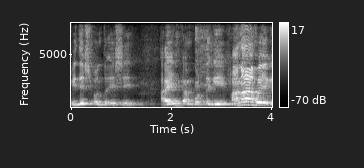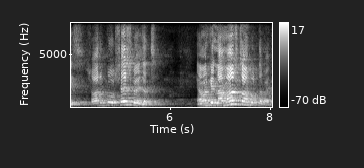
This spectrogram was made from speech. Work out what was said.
বিদেশ পর্যন্ত এসে আই ইনকাম করতে গিয়ে ফানা হয়ে গেছে, সর্বশেষ হয়ে যাচ্ছে। এমনকি নামাজটাও পড়তে পারি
